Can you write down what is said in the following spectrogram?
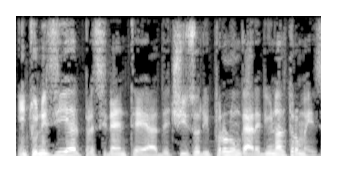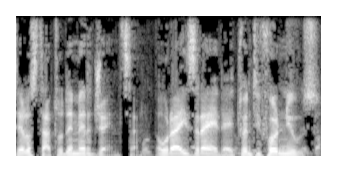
In Tunisia il presidente ha deciso di prolungare di un altro mese lo stato d'emergenza. Ora Israele, 24 News.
